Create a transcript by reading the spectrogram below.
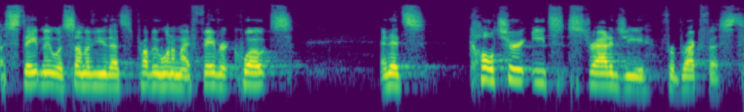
a statement with some of you that's probably one of my favorite quotes, and it's culture eats strategy for breakfast.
